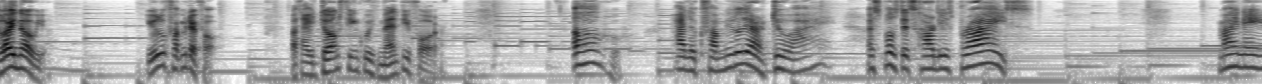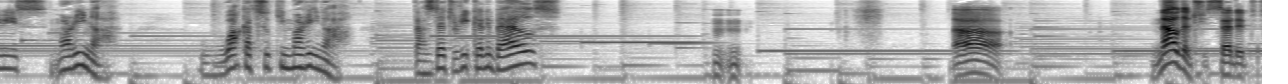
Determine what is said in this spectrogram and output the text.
Do I know you? You look familiar for, but I don't think we've met before. Oh, I look familiar, do I? I suppose that's hardly a surprise. My name is Marina. Wakatsuki Marina. Does that ring any bells? Mm -mm. Ah. Uh, now that she said it,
